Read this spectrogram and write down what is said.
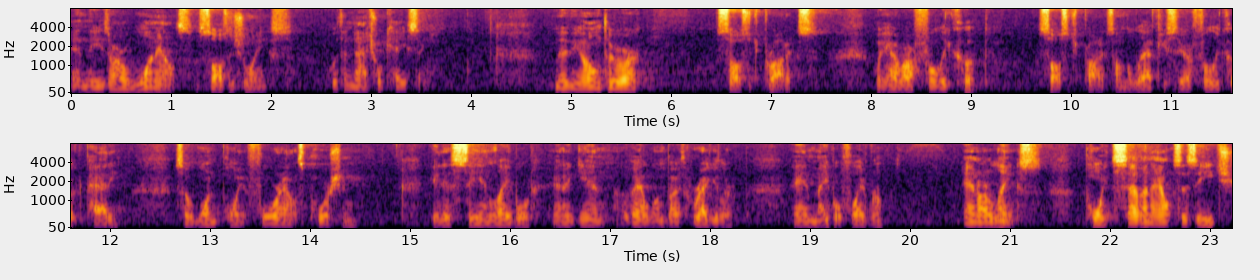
And these are one ounce sausage links with a natural casing. Moving on through our sausage products, we have our fully cooked sausage products. On the left, you see our fully cooked patty, so 1.4 ounce portion. It is CN labeled and again available in both regular and maple flavor. And our links, 0.7 ounces each.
